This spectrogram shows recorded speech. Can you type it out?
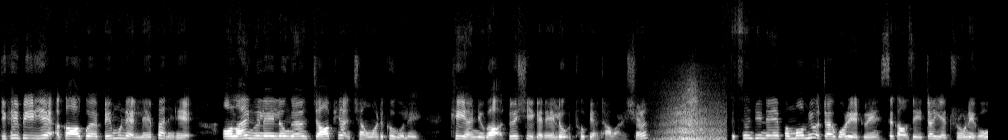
DKBA ရဲ့အကာအကွယ်ပေးမှုနဲ့လဲပတ်နေတဲ့ online ငွေလိမ်လုပ်ငန်းကြားဖြန့်ခြံဝန်းတစ်ခုကိုလည်း KNU ကတွေ့ရှိခဲ့တယ်လို့ထုတ်ပြန်ထားပါတယ်ရှင်။ကချင်ပြည်နယ်ဗမော်မြို့တိုက်ပွဲတွေအတွင်းစစ်ကောင်စီတပ်ရဲ့ drone တွေကို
